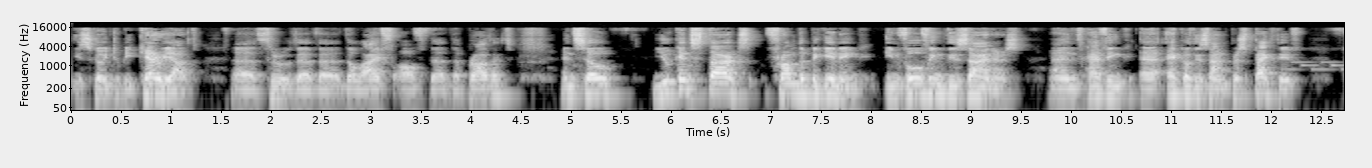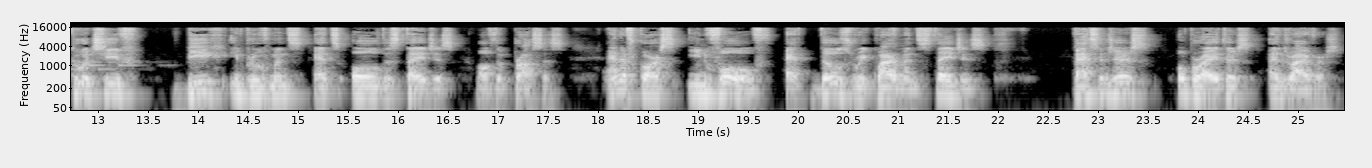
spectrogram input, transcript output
is going to be carried out uh, through the, the, the, life of the, the product. And so you can start from the beginning involving designers and having an eco design perspective to achieve big improvements at all the stages of the process. and of course involve at those requirement stages passengers, operators, and drivers.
